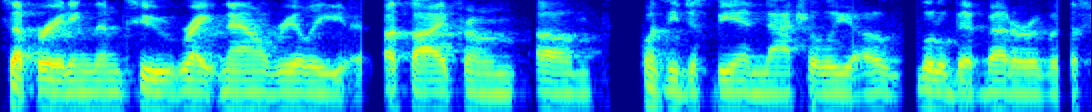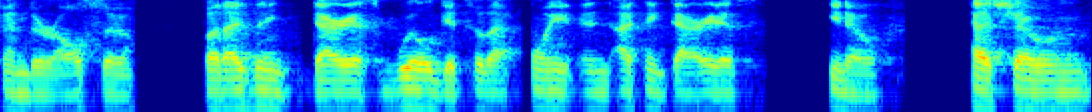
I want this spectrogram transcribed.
separating them two right now, really, aside from um, Quincy just being naturally a little bit better of a defender, also. But I think Darius will get to that point, and I think Darius, you know, has shown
